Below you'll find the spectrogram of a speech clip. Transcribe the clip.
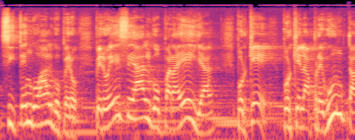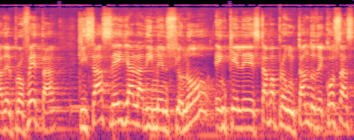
sí tengo algo, pero, pero ese algo para ella, ¿por qué? Porque la pregunta del profeta Quizás ella la dimensionó en que le estaba preguntando de cosas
